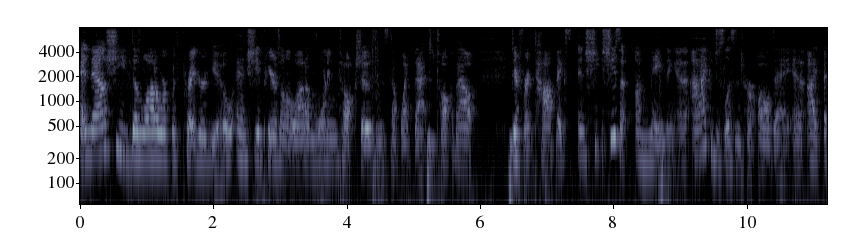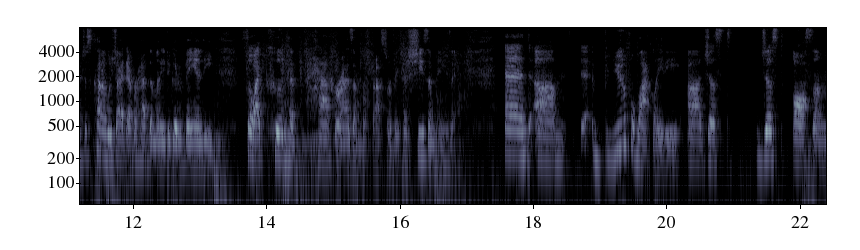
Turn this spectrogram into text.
And now she does a lot of work with PragerU, and she appears on a lot of morning talk shows and stuff like that to talk about different topics. And she she's amazing, and, I could just listen to her all day. And I, I just kind of wish I'd ever had the money to go to Vandy, so I could have had her as a professor because she's amazing and um, beautiful black lady, uh, just just awesome.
